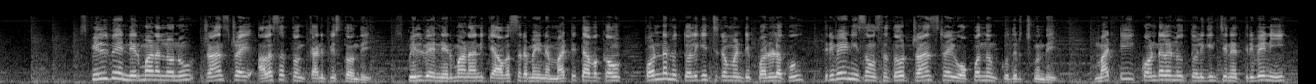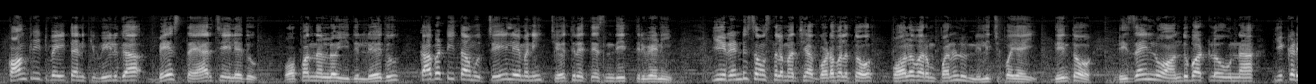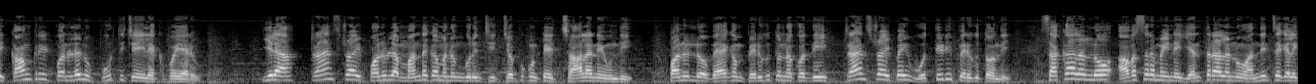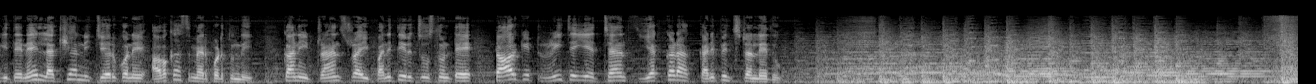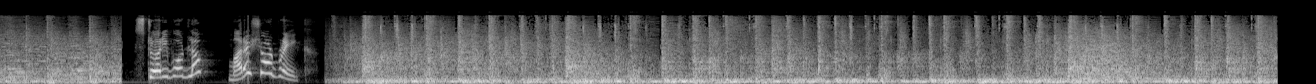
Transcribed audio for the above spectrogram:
స్పిల్వే నిర్మాణంలోనూ ట్రాన్స్ట్రై అలసత్వం కనిపిస్తోంది. స్పిల్వే నిర్మాణానికి అవసరమైన మట్టి తవ్వకం కొండను తొలగించడం వంటి పనులకు త్రివేణి సంస్థతో ట్రాన్స్ట్రై ఒప్పందం కుదుర్చుకుంది. మట్టి కొండలను తొలగించిన త్రివేణి కాంక్రీట్ వేయటానికి వీలుగా బేస్ తయారు చేయలేదు. ఒప్పందంలో ఇది లేదు కాబట్టి తాము చేయలేమని చేతులెత్తేసింది త్రివేణి. ఈ రెండు సంస్థల మధ్య గొడవలతో పోలవరం పనులు నిలిచిపోయాయి. దీంతో డిజైన్లు అందుబాటులో ఉన్న ఇక్కడి కాంక్రీట్ పనులను పూర్తి చేయలేకపోయారు. ఇలా ట్రాన్స్ట్రాయ్ పనుల మందగమనం గురించి చెప్పుకుంటే చాలానే ఉంది. పనుల్లో వేగం పెరుగుతున్న కొద్దీ ట్రాన్స్ట్రాయ్ పై ఒత్తిడి పెరుగుతోంది. సకాలంలో అవసరమైన యంత్రాలను అందించగలిగితేనే లక్ష్యాన్ని చేరుకునే అవకాశం ఏర్పడుతుంది. కానీ ట్రాన్స్ట్రాయ్ పనితీరు చూస్తుంటే టార్గెట్ రీచ్ అయ్యే ఛాన్స్ ఎక్కడా కనిపించటం లేదు. స్టోరీ బోర్డులో మరో షార్ట్ బ్రేక్.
